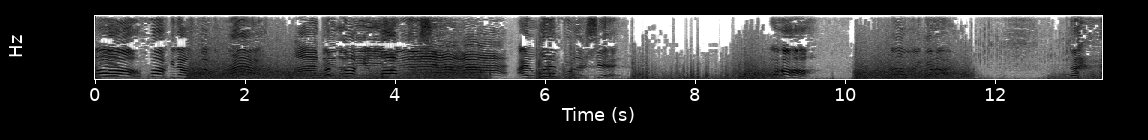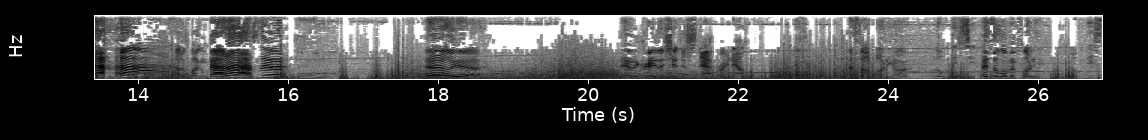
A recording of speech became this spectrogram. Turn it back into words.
Oh, fuck, that was fucking rad. I fucking love this shit. I live for this shit. Oh, oh my god. that was fucking badass, dude. Hell yeah. It'd be crazy this shit just snapped right now. That's not funny, huh? Look this. It's a little bit funny. Look this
